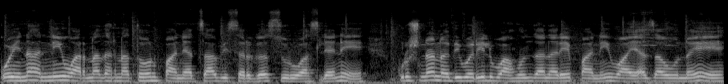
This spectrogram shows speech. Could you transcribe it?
कोयना आणि वारणा धरणातून पाण्याचा विसर्ग सुरू असल्याने कृष्णा नदीवरील वाहून जाणारे पाणी वाया जाऊ नये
